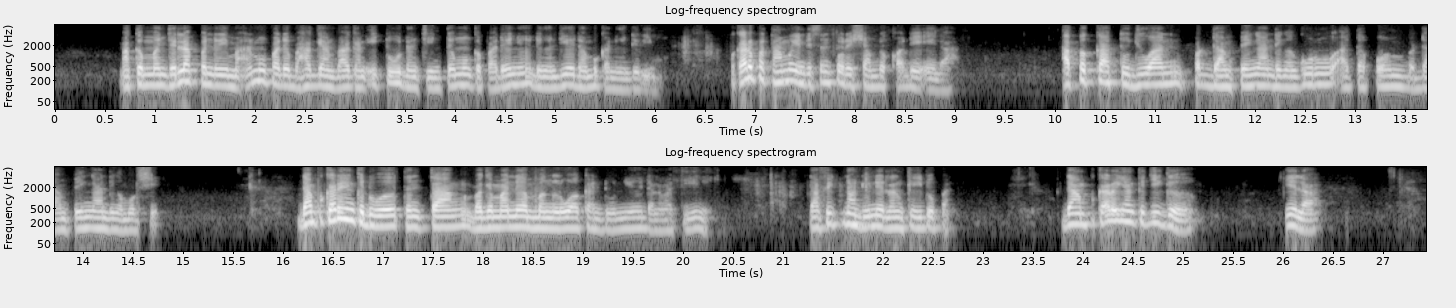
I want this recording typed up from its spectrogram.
maka menjelap penerimaanmu pada bahagian-bahagian itu dan cintamu kepadanya dengan dia dan bukan dengan dirimu. Perkara pertama yang disentuh oleh Syamdul Qadir ialah apakah tujuan perdampingan dengan guru ataupun berdampingan dengan mursyid. Dan perkara yang kedua tentang bagaimana mengeluarkan dunia dalam hati ini. Dan fitnah dunia dalam kehidupan. Dan perkara yang ketiga ialah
